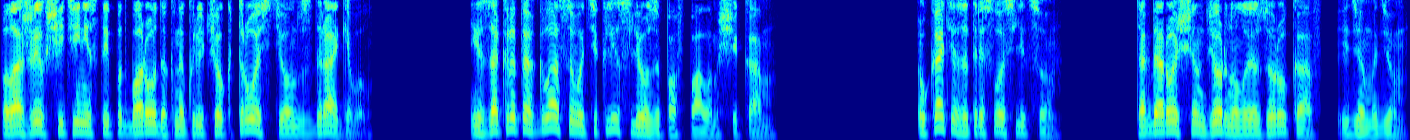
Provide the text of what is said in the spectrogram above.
Положив щетинистый подбородок на крючок трости, он вздрагивал. Из закрытых глаз его текли слезы по впалым щекам. У Кати затряслось лицо. Тогда Рощин дернул ее за рукав. «Идем, идем.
